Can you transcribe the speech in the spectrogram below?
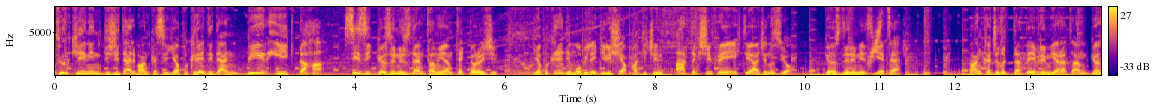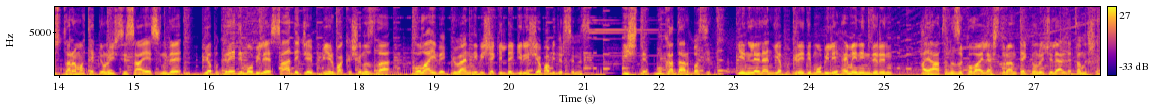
Türkiye'nin dijital bankası Yapı Kredi'den bir ilk daha. Sizi gözünüzden tanıyan teknoloji. Yapı Kredi mobile giriş yapmak için artık şifreye ihtiyacınız yok. Gözleriniz yeter. Bankacılıkta devrim yaratan göz tarama teknolojisi sayesinde Yapı Kredi Mobil'e sadece bir bakışınızla kolay ve güvenli bir şekilde giriş yapabilirsiniz. İşte bu kadar basit. Yenilenen Yapı Kredi Mobil'i hemen indirin, hayatınızı kolaylaştıran teknolojilerle tanışın.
